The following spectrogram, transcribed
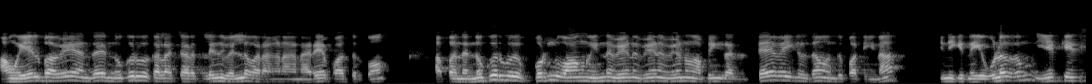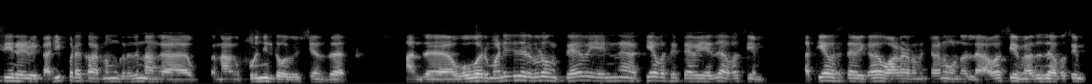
அவங்க இயல்பாவே அந்த நுகர்வு கலாச்சாரத்துல இருந்து வெளில வராங்க. நாங்க நிறைய பார்த்துருக்கோம். அப்ப அந்த நுகர்வு பொருள் வாங்கணும் என்ன வேணும் வேணும் வேணும் அப்படிங்கிற தேவைகள் தான் வந்து பாத்தீங்கன்னா இன்னைக்கு இந்த உலகம் இயற்கை சீரழிவுக்கு அடிப்படை காரணம்ங்கிறது நாங்க நாங்க புரிஞ்சுக்கிட்ட ஒரு விஷயம் சார். அந்த ஒவ்வொரு மனிதர்களும் தேவை என்ன அத்தியாவசிய தேவை எது அவசியம்? அத்தியாவசிய தேவைக்காக வாழ ஆரம்பிச்சாங்கன்னு ஒண்ணும் இல்லை. அவசியம் அது அவசியம்.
